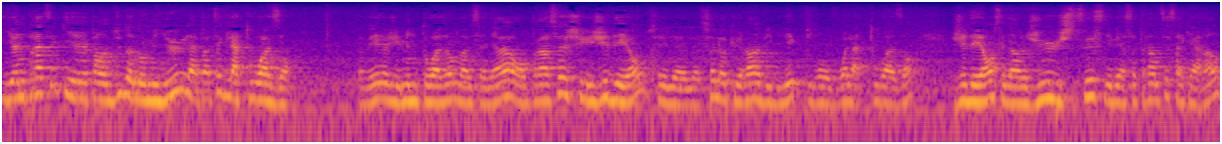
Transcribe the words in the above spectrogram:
Il y a une pratique qui est répandue dans nos milieux, la pratique de la toison. Vous savez, j'ai mis une toison devant le Seigneur. On prend ça chez Gédéon, c'est le, le seul occurrence biblique où on voit la toison. Gédéon, c'est dans le Juge 6, les versets 36 à 40.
